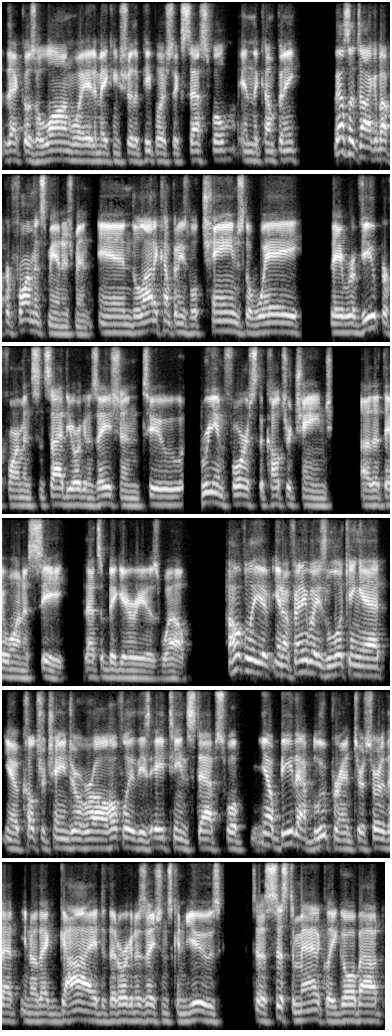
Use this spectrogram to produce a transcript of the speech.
That goes a long way to making sure that people are successful in the company. We also talk about performance management, and a lot of companies will change the way they review performance inside the organization to reinforce the culture change uh, that they want to see. That's a big area as well. Hopefully, if, you know, if anybody's looking at you know culture change overall, hopefully these 18 steps will you know be that blueprint or sort of that you know that guide that organizations can use to systematically go about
